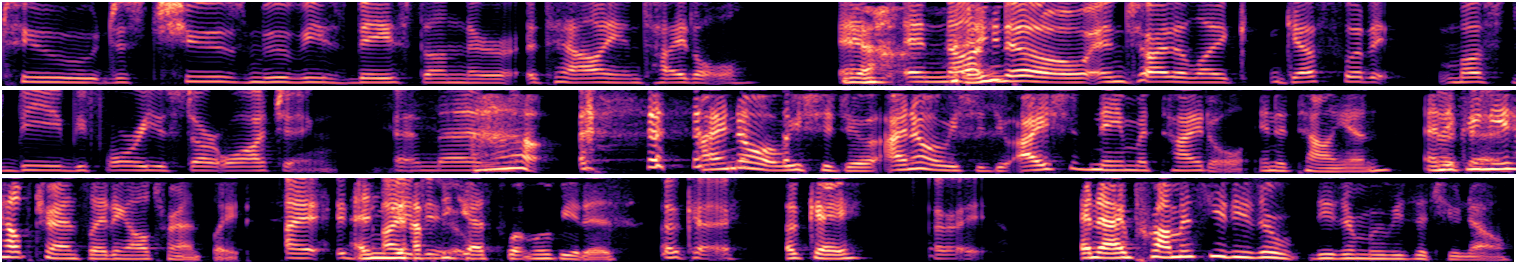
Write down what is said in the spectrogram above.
to just choose movies based on their Italian title and Yeah, and not right? know and try to like guess what it must be before you start watching. And then Ah, I know what we should do. I know what we should do. I should name a title in Italian. And if you need help translating, I'll translate. I And you I have do. to guess what movie it is. Okay. Okay. All right. And I promise you these are these are movies that you know.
